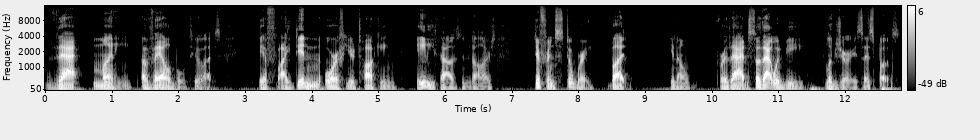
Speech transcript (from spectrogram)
that money available to us. If I didn't, or if you're talking eighty thousand dollars, different story. But you know, for that, so that would be luxurious, I suppose.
